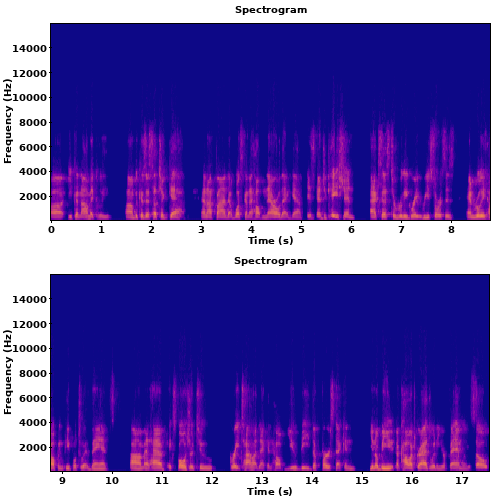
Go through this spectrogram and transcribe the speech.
uh, economically um, because there's such a gap, and I find that what's going to help narrow that gap is education, access to really great resources, and really helping people to advance um, and have exposure to great talent that can help you be the first that can you know, be a college graduate in your family. So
